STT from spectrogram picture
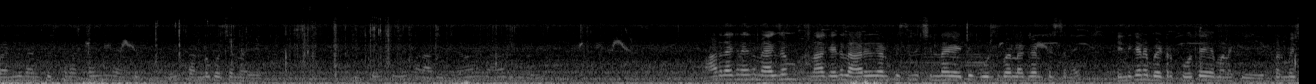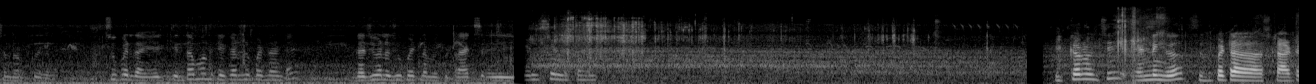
బండ్లు కనిపిస్తున్నట్టు అనిపిస్తుంది. కళ్ళకు వచ్చినాయి. ఆడ దగ్గర అయితే మ్యాక్సిమం నాకైతే లారీలు కనిపిస్తుంది చిన్నగా అయితే గూడ్స్ బండ్లకు కనిపిస్తున్నాయి. ఎందుకైనా బెటర్ పోతే మనకి ఇన్ఫర్మేషన్ దొరుకుతుంది కదా. చూపెడదా ఇంతకుముందుకి ఎక్కడ చూపెట్టినా అంటే గజ్వేల చూపెట్టిన మీకు ట్రాక్స్ ఇక్కడ నుంచి ending Siddipet start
